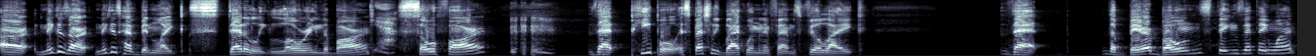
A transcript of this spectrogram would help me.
are niggas are niggas have been like steadily lowering the bar Yeah. so far that people, especially black women and femmes, feel like that the bare bones things that they want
